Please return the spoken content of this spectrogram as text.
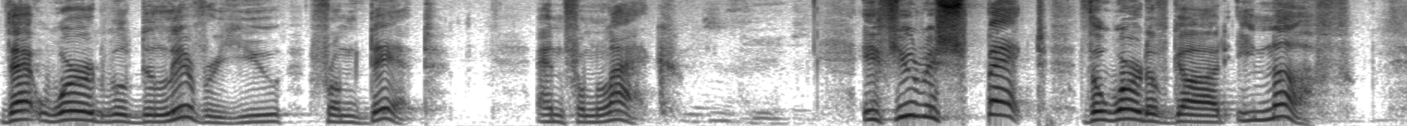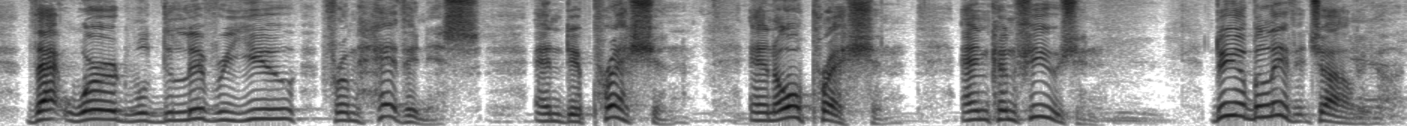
that Word will deliver you from debt and from lack. If you respect the Word of God enough, that Word will deliver you from heaviness and depression and oppression and confusion. Do you believe it, child of God?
